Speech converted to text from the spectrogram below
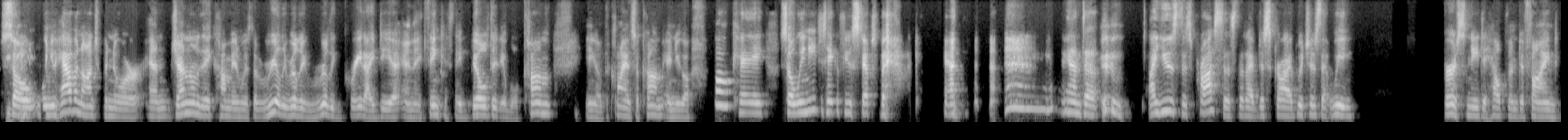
So mm-hmm. when you have an entrepreneur and generally they come in with a really really really great idea and they think if they build it it will come you know the clients will come and you go okay. So we need to take a few steps back. And and uh, i use this process that i've described which is that we first need to help them define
